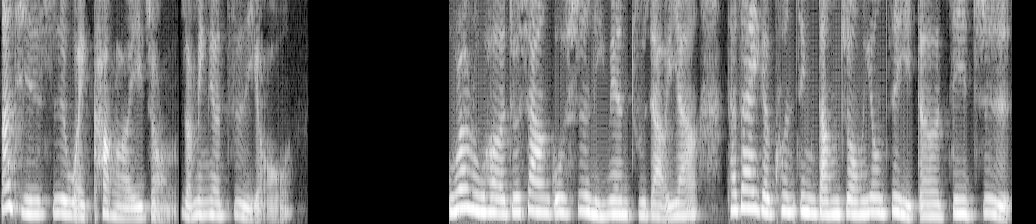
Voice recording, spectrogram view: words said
那其实是违抗了一种人民的自由。无论如何，就像故事里面主角一样，他在一个困境当中，用自己的机智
